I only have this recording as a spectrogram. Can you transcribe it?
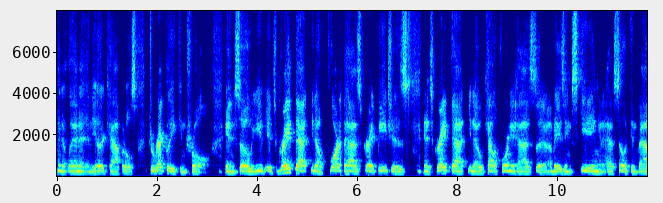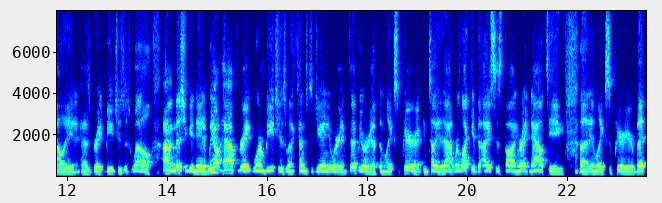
in Atlanta and the other capitals directly control. And so you, it's great that, you know, Florida has great beaches and it's great that, you know, California has uh, amazing skiing and it has Silicon Valley and it has great beaches as well. I'm a Michigan native. We don't have great warm beaches when it comes to January and February up in Lake Superior. I can tell you that. We're lucky if the ice is thawing right now, Teague, uh, in Lake Superior. But,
